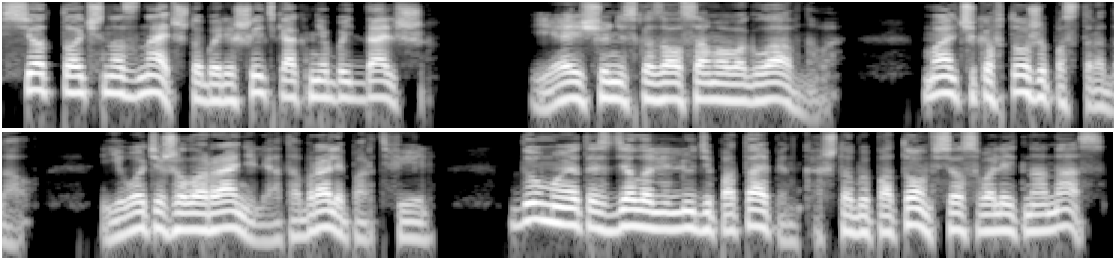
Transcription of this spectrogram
Все точно знать, чтобы решить, как мне быть дальше». «Я еще не сказал самого главного. Мальчиков тоже пострадал. Его тяжело ранили, отобрали портфель. Думаю, это сделали люди Потапенко, чтобы потом все свалить на нас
